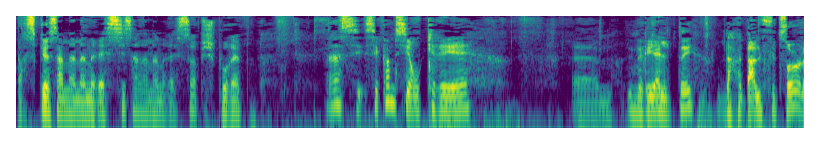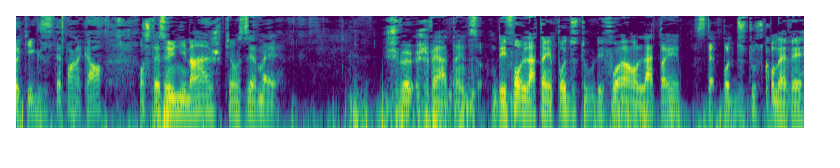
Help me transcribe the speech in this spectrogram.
parce que ça m'amènerait ci, ça m'amènerait ça, puis je pourrais. Hein, c'est comme si on créait euh, une réalité dans, dans le futur là, qui n'existait pas encore. On se faisait une image, puis on se disait, mais je veux, je vais atteindre ça. Des fois, on l'atteint pas du tout. Des fois, on l'atteint, c'était pas du tout ce qu'on avait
